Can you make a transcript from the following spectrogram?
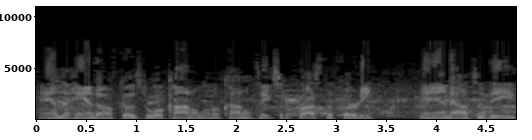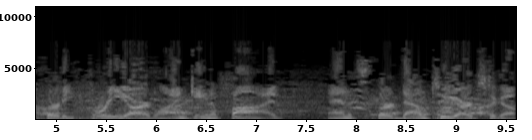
And the handoff goes to O'Connell, and O'Connell takes it across the 30 and out to the 33 yard line, gain of five, and it's third down, two yards to go.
